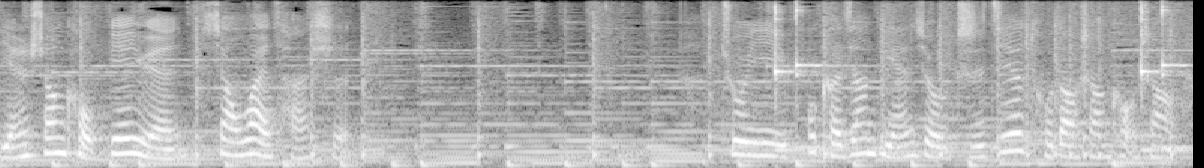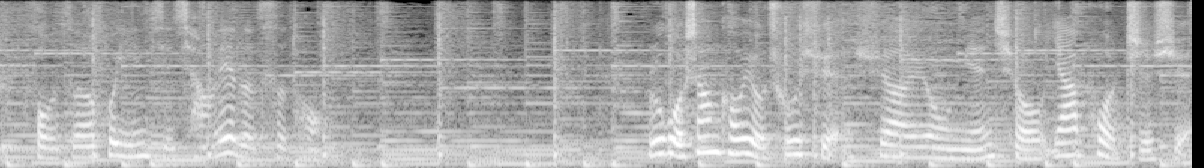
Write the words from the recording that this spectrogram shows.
沿伤口边缘向外擦拭。注意，不可将碘酒直接涂到伤口上，否则会引起强烈的刺痛。如果伤口有出血，需要用棉球压迫止血。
